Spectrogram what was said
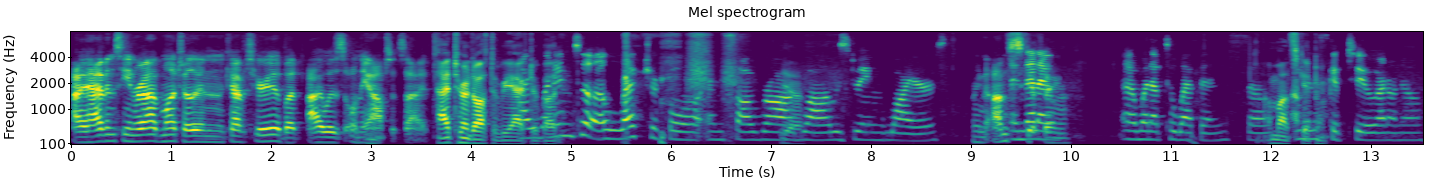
I haven't seen Rob much other than the cafeteria, but I was on the Mm. opposite side. I turned off the reactor. I reactor, went buddy. into electrical and saw Rob Yeah. while I was doing wires. I mean, I'm And then I- I went up to weapons, so I'm not skipping. I'm gonna skip too. I don't know.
